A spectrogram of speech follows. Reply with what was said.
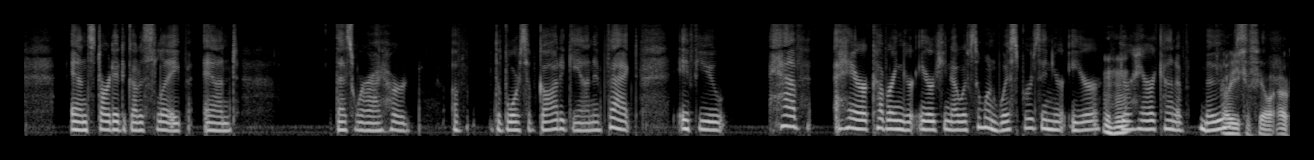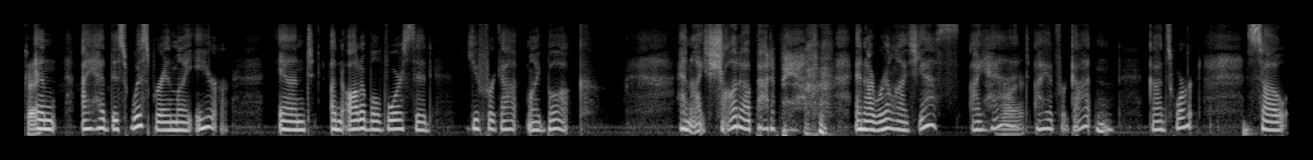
and started to go to sleep. And that's where I heard of the voice of God again. In fact, if you have hair covering your ears, you know, if someone whispers in your ear, mm-hmm. your hair kind of moves. Oh, you can feel it. Okay. And I had this whisper in my ear, and an audible voice said, You forgot my book. And I shot up out of bed and I realized, yes, I had. Right. I had forgotten God's word. So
